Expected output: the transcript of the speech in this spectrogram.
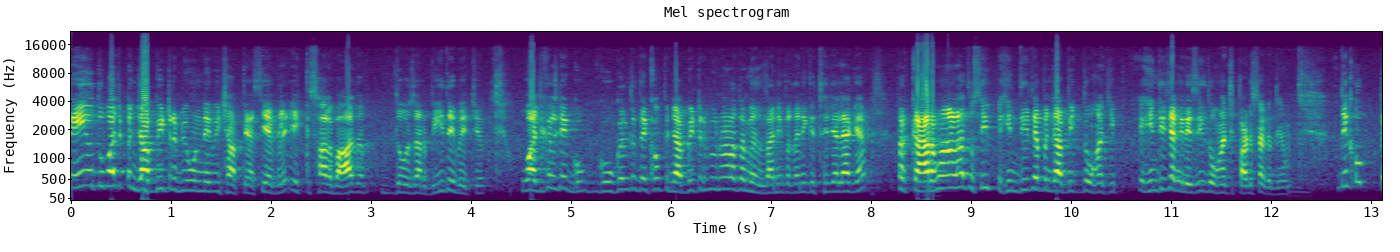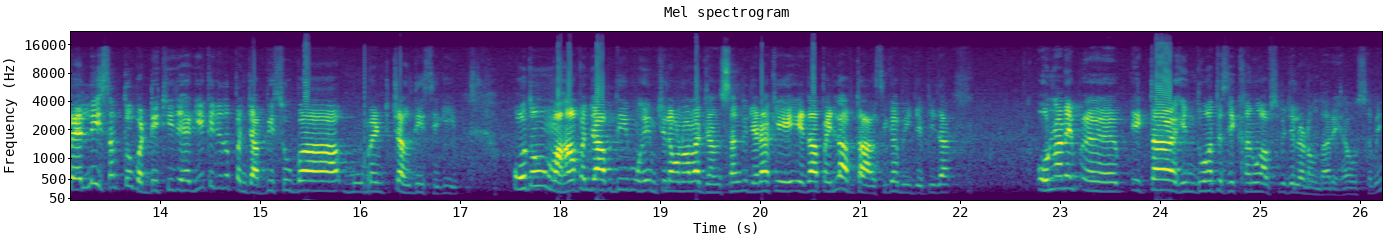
ਇਹ ਉਦੋਂ ਬਾਅਦ ਪੰਜਾਬੀ ਟ੍ਰਿਬਿਊਨ ਨੇ ਵੀ ਛਾਪਿਆ ਸੀ ਅਗਲੇ 1 ਸਾਲ ਬਾਅਦ 2020 ਦੇ ਵਿੱਚ। ਉਹ ਅੱਜਕੱਲ ਜੇ ਗੂਗਲ ਤੇ ਦੇਖੋ ਪੰਜਾਬੀ ਟ੍ਰਿਬਿਊਨ ਵਾਲਾ ਤਾਂ ਮਿਲਦਾ ਨਹੀਂ ਪਤਾ ਨਹੀਂ ਕਿੱਥੇ ਚਲਾ ਗਿਆ। ਪਰ ਕਾਰਵਾਂ ਵਾਲਾ ਤੁਸੀਂ ਹਿੰਦੀ ਤੇ ਪੰਜਾਬੀ ਦੋਹਾਂ 'ਚ ਹਿੰਦੀ ਤੇ ਅੰਗਰੇਜ਼ੀ ਦੋਹਾਂ 'ਚ ਪੜ੍ਹ ਸਕਦੇ ਹੋ। ਦੇਖੋ ਪਹਿਲੀ ਸਭ ਤੋਂ ਵੱਡੀ ਚੀਜ਼ ਹੈਗੀ ਹੈ ਕਿ ਜਦੋਂ ਪੰਜਾਬੀ ਸੂਬਾ ਮੂਵਮੈਂਟ ਚੱਲਦੀ ਸੀਗੀ ਉਦੋਂ ਮਹਾ ਪੰਜਾਬ ਦੀ ਮੁਹਿੰਮ ਚਲਾਉਣ ਵਾਲਾ ਜਨਸੰਘ ਜਿਹੜਾ ਕਿ ਇਹਦਾ ਪਹਿਲਾ ਅਵਤਾਰ ਸੀਗਾ ਬੀਜੇਪੀ ਦਾ ਉਹਨਾਂ ਨੇ ਇੱਕ ਤਾਂ ਹਿੰਦੂਆਂ ਤੇ ਸਿੱਖਾਂ ਨੂੰ ਆਪਸ ਵਿੱਚ ਲੜਾਉਂਦਾ ਰਿਹਾ ਉਸ ਸਮੇਂ।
